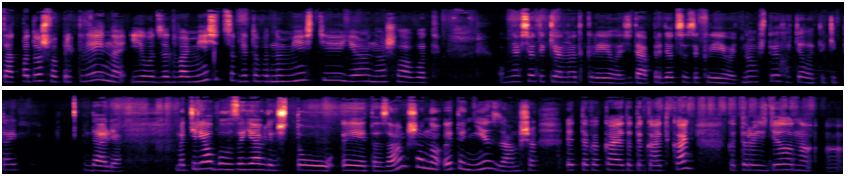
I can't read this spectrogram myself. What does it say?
так, подошва приклеена, и вот за два месяца где-то в одном месте я нашла вот... У меня все-таки оно отклеилось, да, придется заклеивать. Но что я хотела, это Китай. Далее. Материал был заявлен, что это замша, но это не замша. Это какая-то такая ткань, которая сделана а,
